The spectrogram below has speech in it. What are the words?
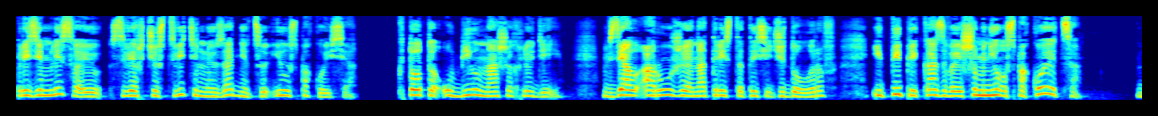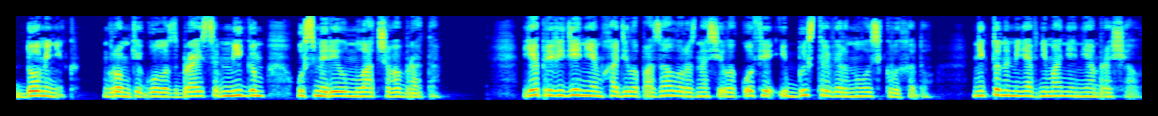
приземли свою сверхчувствительную задницу и успокойся. Кто-то убил наших людей, взял оружие на 300 тысяч долларов, и ты приказываешь мне успокоиться? Доминик, громкий голос Брайса мигом усмирил младшего брата. Я привидением ходила по залу, разносила кофе и быстро вернулась к выходу. Никто на меня внимания не обращал.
